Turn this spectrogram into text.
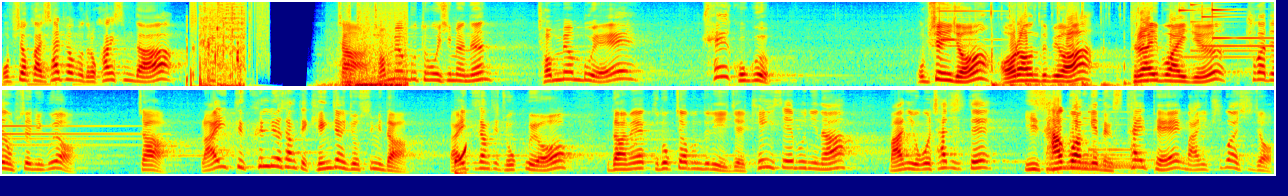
옵션까지 살펴보도록 하겠습니다. 자, 전면부터 보시면은 전면부에 최고급 옵션이죠. 어라운드 뷰와 드라이브 와이즈 추가된 옵션이고요. 자, 라이트 클리어 상태 굉장히 좋습니다. 라이트 상태 좋고요. 그 다음에 구독자분들이 이제 K7이나 많이 이걸 찾으실 때 이 사구 한개 등 스타일팩 많이 추가하시죠.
